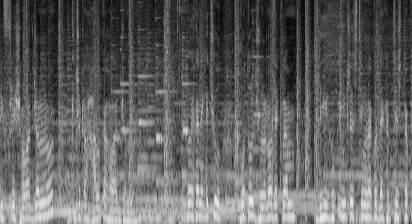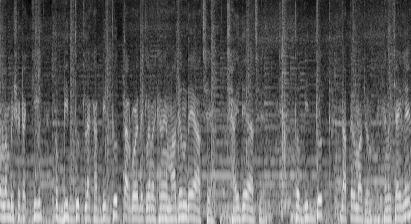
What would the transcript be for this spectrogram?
রিফ্রেশ হওয়ার জন্য, কিছুটা হালকা হওয়ার জন্য। তো এখানে কিছু বোতল ঝোলানো দেখলাম। দেখে খুব ইন্টারেস্টিং লাগল, দেখার চেষ্টা করলাম বিষয়টা কি। তো বিদ্যুৎ লেখা, বিদ্যুৎ, তারপরে দেখলাম এখানে মাজন দেয়া আছে, ছাই দেয়া আছে। তো বিদ্যুৎ দাঁতের মাজন। এখানে চাইলে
